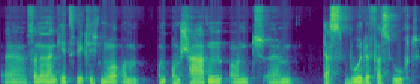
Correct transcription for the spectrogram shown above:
äh, sondern dann geht es wirklich nur um um, um Schaden und ähm, das wurde versucht.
